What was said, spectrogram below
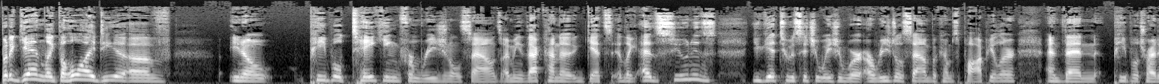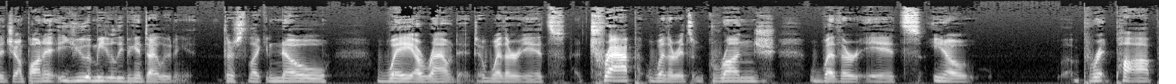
but again, like the whole idea of you know people taking from regional sounds i mean that kind of gets like as soon as you get to a situation where a regional sound becomes popular and then people try to jump on it you immediately begin diluting it there's like no way around it. Whether it's trap, whether it's grunge, whether it's you know Brit pop,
